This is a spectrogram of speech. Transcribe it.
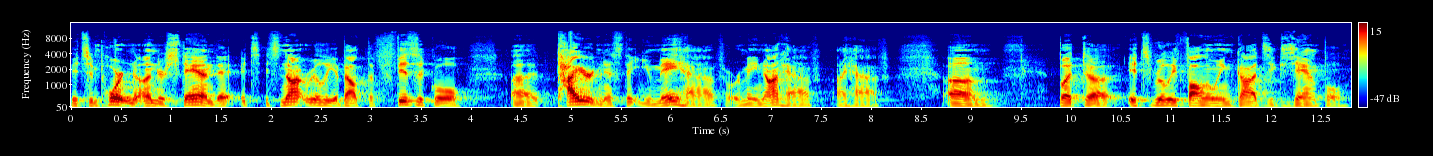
It's important to understand that it's, it's not really about the physical uh, tiredness that you may have or may not have. I have. Um, but uh, it's really following God's example,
